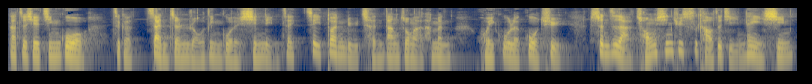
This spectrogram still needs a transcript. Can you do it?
那这些经过这个战争蹂躏过的心灵，在这段旅程当中啊，他们回顾了过去，甚至啊重新去思考自己内心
